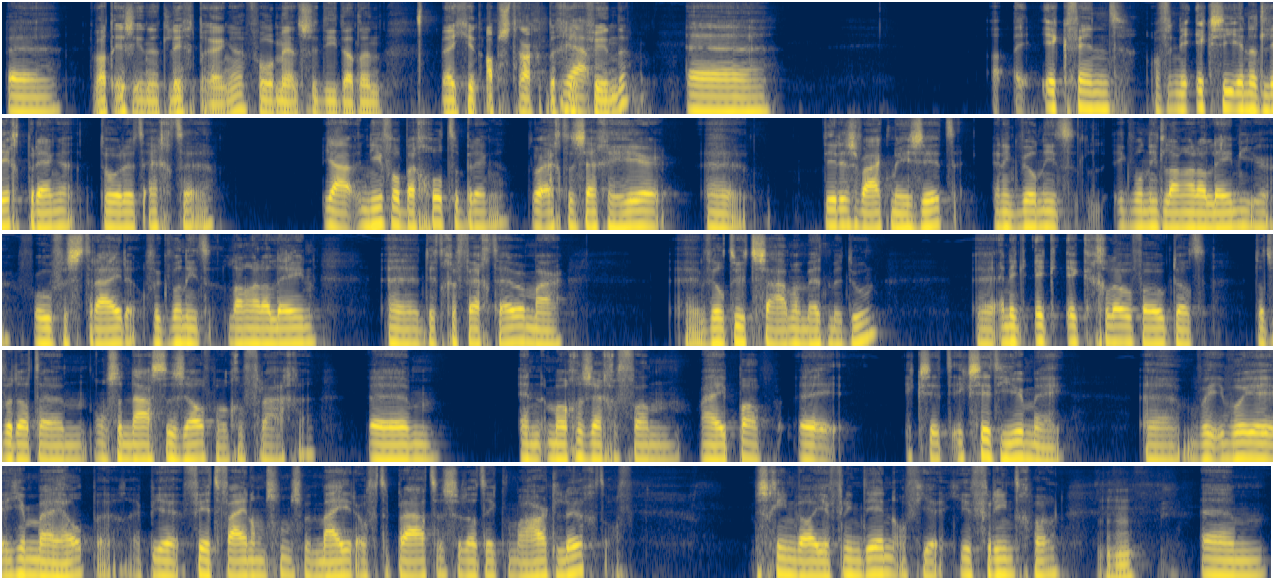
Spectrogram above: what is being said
Eh, Wat is in het licht brengen voor mensen die dat een beetje een abstract begrip Ja. vinden? Eh, ik vind, of nee, ik zie in het licht brengen door het echt, eh, ja, in ieder geval bij God te brengen. Door echt te zeggen, Heer, eh, dit is waar ik mee zit. En ik wil niet, ik wil niet langer alleen hier voor hoeven strijden. Of ik wil niet langer alleen dit gevecht hebben, maar wilt u het samen met me doen? En ik, ik, ik geloof ook dat, dat we dat aan onze naaste zelf mogen vragen. Ehm, en mogen zeggen van, hey pap, eh, ik, zit, ik zit hiermee. Eh, wil, je, wil je hiermee helpen? Heb je, vind je het fijn om soms met mij hierover te praten, zodat ik mijn hart lucht? Of misschien wel je vriendin of je, je vriend gewoon. Mhm. Ehm,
